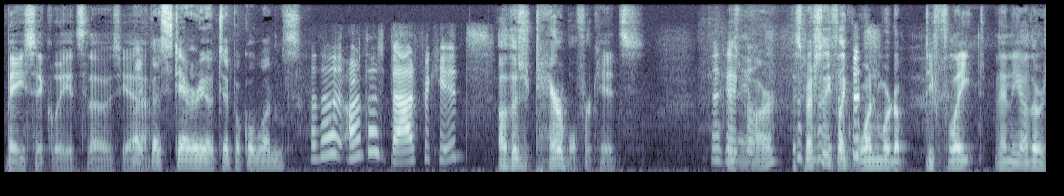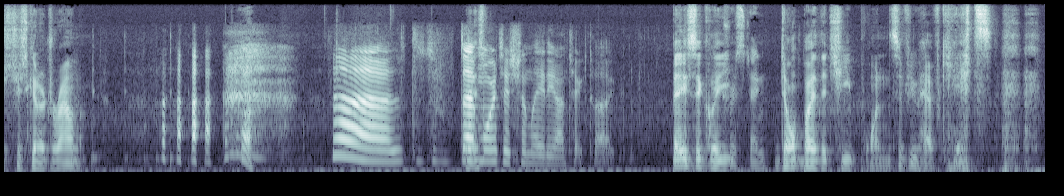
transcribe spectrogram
Basically, it's those, yeah. Like the stereotypical ones. Are those, aren't those bad for kids? oh, those are terrible for kids. Okay, They cool. are. Especially if, like, one were to deflate, then the other is just going to drown them. Ah, that Yes. mortician lady on TikTok. Basically, Interesting. don't buy the cheap ones if you have kids.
